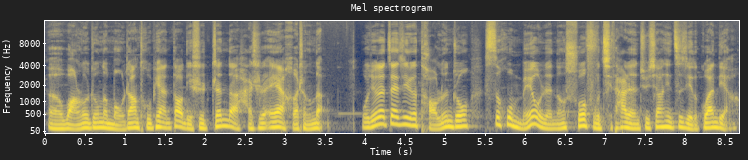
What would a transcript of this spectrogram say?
呃，网络中的某张图片到底是真的还是 AI 合成的？我觉得在这个讨论中，似乎没有人能说服其他人去相信自己的观点啊。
